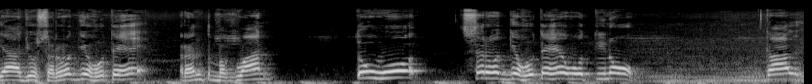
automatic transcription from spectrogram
या जो सर्वज्ञ होते हैं रंत भगवान तो वो सर्वज्ञ होते हैं, वो तीनों काल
